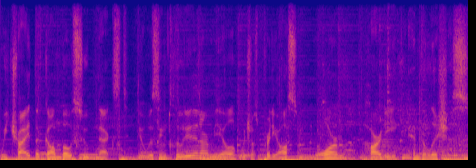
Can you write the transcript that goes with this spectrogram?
We tried the gumbo soup next. It was included in our meal, which was pretty awesome. Warm, hearty, and delicious.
